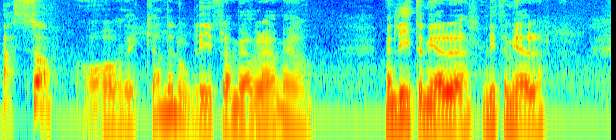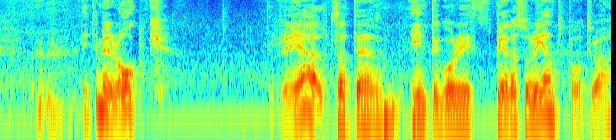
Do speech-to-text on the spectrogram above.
Asså? Ja, det kan det nog bli framöver här med. Men lite mer, lite mer, lite mer rock. Rejält, så att det inte går att spela så rent på tror jag.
